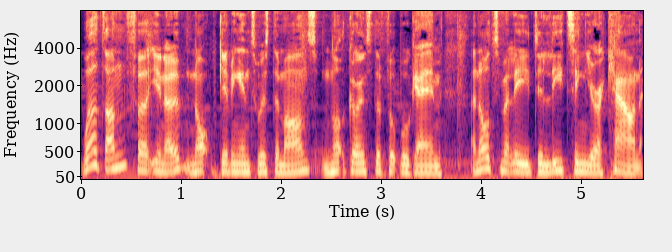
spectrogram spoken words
Well done for, you know, not giving in to his demands, not going to the football game, and ultimately deleting your account.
